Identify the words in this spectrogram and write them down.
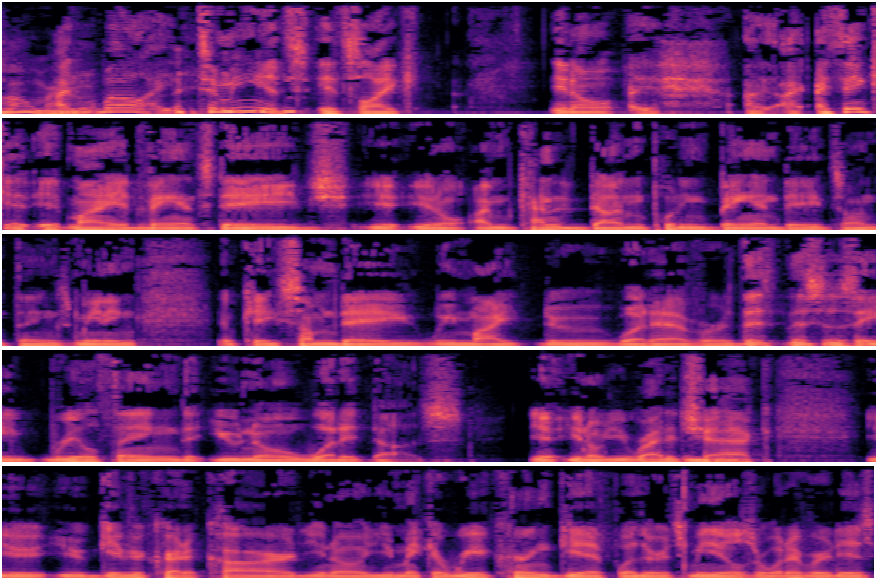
go home, I- right? well, I- to me, it's, it's like, you know, I, I, I think at, at my advanced age, you, you know, I'm kind of done putting band-aids on things, meaning, okay, someday we might do whatever. This, this is a real thing that you know what it does. You, you know, you write a mm-hmm. check, you, you give your credit card, you know, you make a reoccurring gift, whether it's meals or whatever it is.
